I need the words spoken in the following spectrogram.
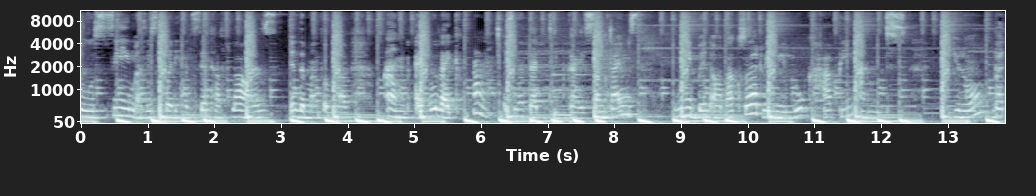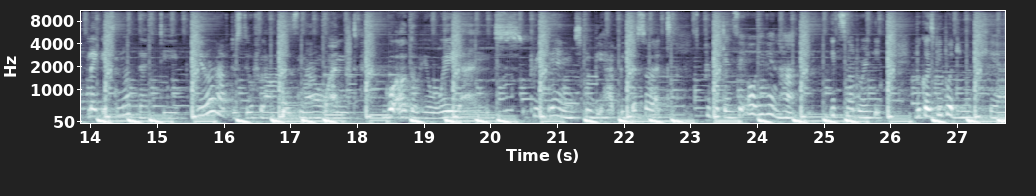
to seem as if somebody had sent her flowers in the month of love. And I feel like mm, it's not that deep, guys. Sometimes we bend our back so that we may look happy and you know? But like it's not that deep. You don't have to steal flowers now and go out of your way and pretend to be happy just so that people can say oh even her it's not worth it. Because people do not care.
